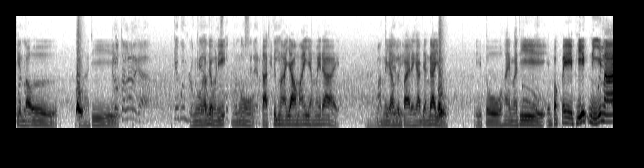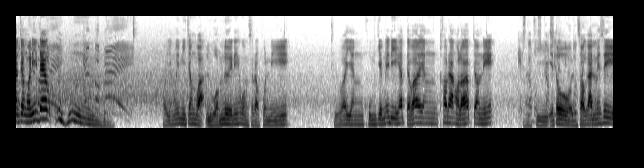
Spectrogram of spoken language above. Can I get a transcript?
เกนเบลเออร์มาที่นูโน่ครับจังหวะนี้นูโน่ตัดขึ้นมายาวไหมยังไม่ได้ยังไม่ยาวเกินไปเลยครับยังได้อยู่อีตูให้มาที่เอ็มเปาเป้พีกหนีมาจังหวะนี้เด้ว เขายังไม่มีจังหวะหลวมเลยนะครับผมสำหรับคนนี้ ถือว่ายังคุมเกมได้ดีครับ แต่ว่ายังเข้าทางของเราครับเจ้านี้มาทีเอโต้สองกันเมสซี่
